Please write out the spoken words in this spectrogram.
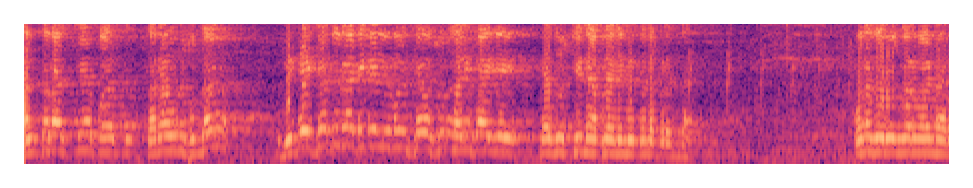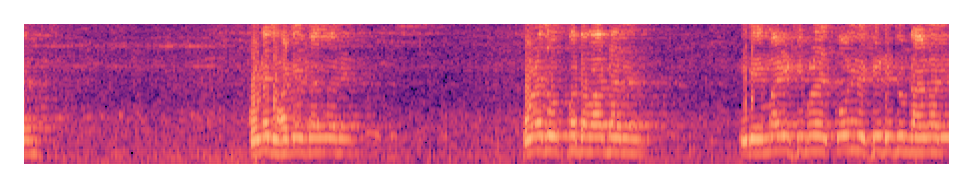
आंतरराष्ट्रीय स्तरावरून सुद्धा विदेशातून या ठिकाणी विमान सेवा सुरू झाली पाहिजे या दृष्टीने आपल्या निमित्तानं प्रयत्न आहे. कोणाचा रोजगार वाढणार आहे? कोणाचे हॉटेल चालणार आहे? कोणाचं उत्पन्न वाढणार आहे? इथे एमआयडीसीमुळे कोण शिर्डीतून राहणार आहे?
